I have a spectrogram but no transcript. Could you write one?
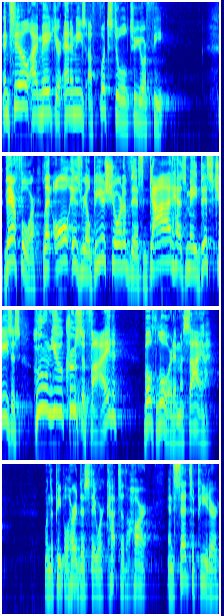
until I make your enemies a footstool to your feet. Therefore, let all Israel be assured of this God has made this Jesus, whom you crucified, both Lord and Messiah. When the people heard this, they were cut to the heart and said to Peter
